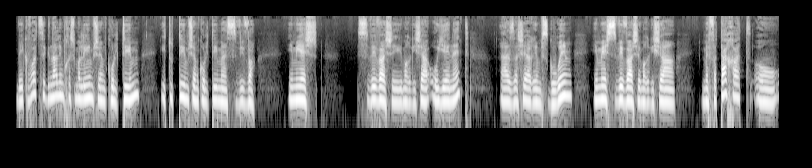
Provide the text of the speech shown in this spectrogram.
בעקבות סיגנלים חשמליים שהם קולטים, איתותים שהם קולטים מהסביבה. אם יש סביבה שהיא מרגישה עוינת, אז השערים סגורים. אם יש סביבה שמרגישה מפתחת או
